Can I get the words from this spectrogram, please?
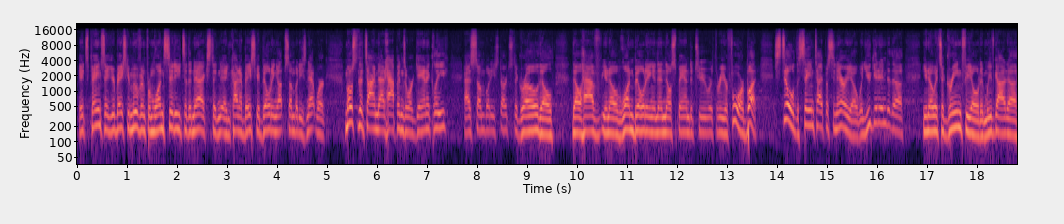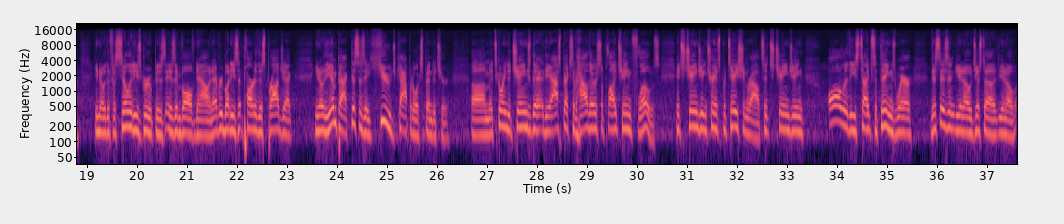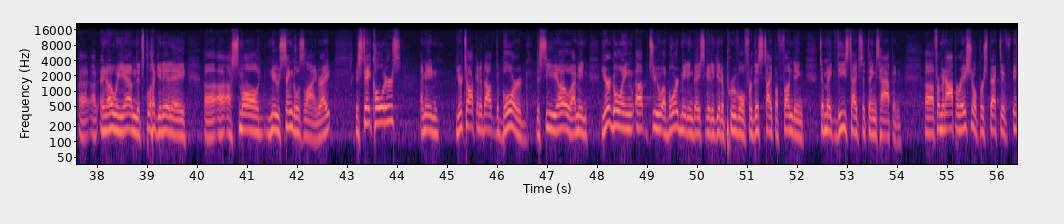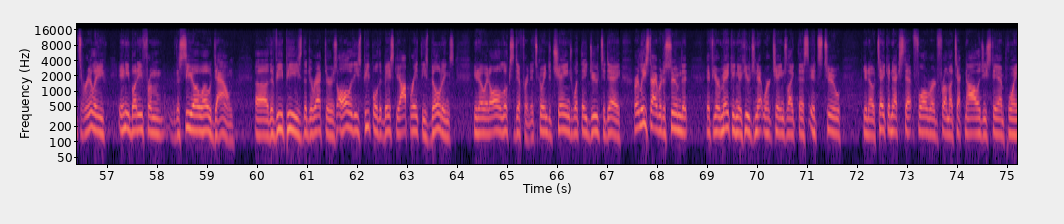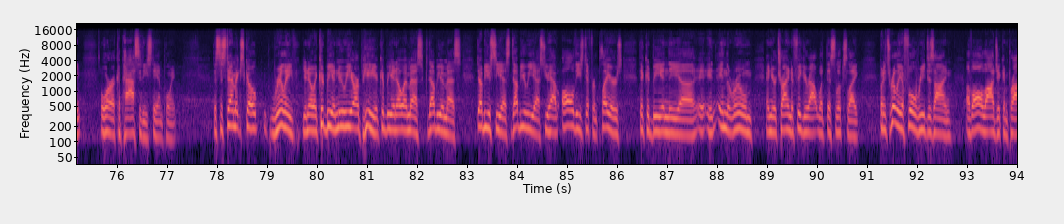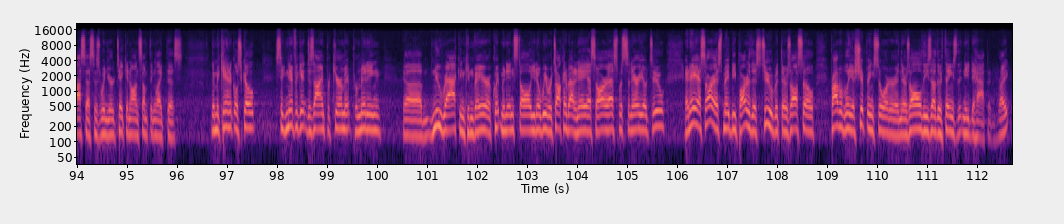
it's painstaking. You're basically moving from one city to the next and, and kind of basically building up somebody's network. Most of the time that happens organically as somebody starts to grow, they'll they'll have you know one building and then they'll span to two or three or four. But still, the same type of scenario. When you get into the, you know, it's a green field, and we've got uh, you know the facilities group is is involved now, and everybody's a part of this project. You know, the impact. This is a huge capital expenditure. Um, it's going to change the, the aspects of how their supply chain flows. It's changing transportation routes. It's changing all of these types of things where this isn't, you know, just a, you know, an OEM that's plugging in a, a small new singles line, right? The stakeholders, I mean, you're talking about the board, the CEO. I mean, you're going up to a board meeting basically to get approval for this type of funding to make these types of things happen. Uh, from an operational perspective, it's really anybody from the COO down uh, the VPs, the directors, all of these people that basically operate these buildings, you know, it all looks different. It's going to change what they do today, or at least I would assume that if you're making a huge network change like this, it's to, you know, take a next step forward from a technology standpoint or a capacity standpoint. The systemic scope, really, you know, it could be a new ERP, it could be an OMS, WMS, WCS, WES. You have all these different players that could be in the, uh, in, in the room, and you're trying to figure out what this looks like. But it's really a full redesign of all logic and processes when you're taking on something like this. The mechanical scope, significant design, procurement, permitting, uh, new rack and conveyor equipment install. You know, we were talking about an ASRS with scenario two. An ASRS may be part of this too, but there's also probably a shipping sorter and there's all these other things that need to happen, right?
